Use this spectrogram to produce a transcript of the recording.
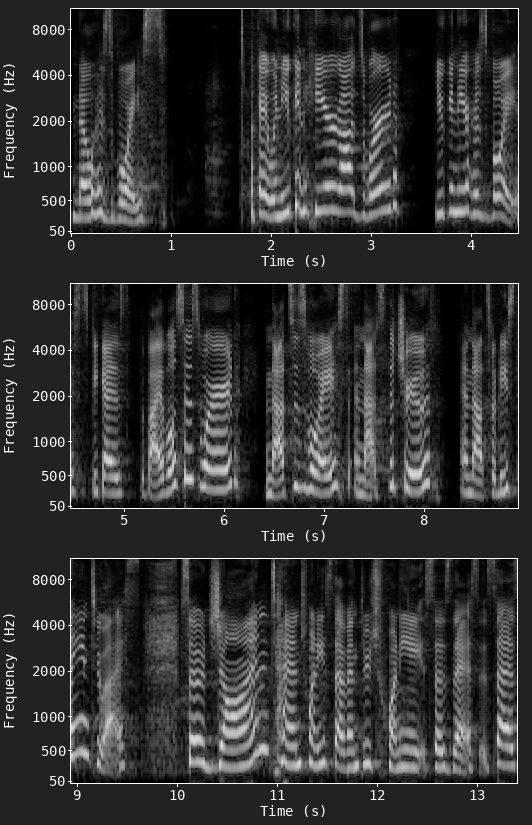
know his voice. Okay, when you can hear God's word, you can hear his voice because the Bible is his word, and that's his voice, and that's the truth, and that's what he's saying to us. So, John 10 27 through 28 says this It says,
